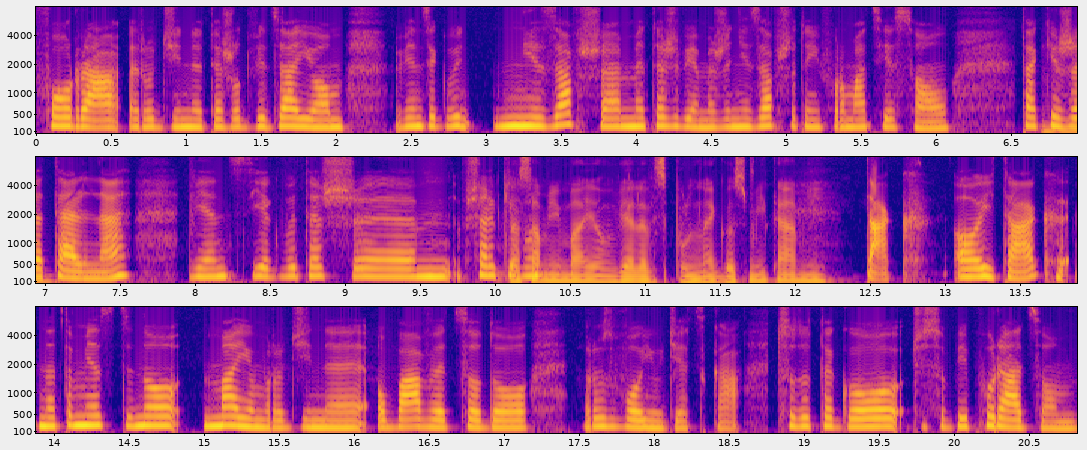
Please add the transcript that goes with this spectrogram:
fora rodziny też odwiedzają, więc jakby nie zawsze, my też wiemy, że nie zawsze te informacje są takie Mhm. rzetelne, więc jakby też em, wszelkie... Czasami mają wiele wspólnego z mitami. Tak, oj tak. Natomiast no, mają rodziny obawy co do rozwoju dziecka, co do tego, czy sobie poradzą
